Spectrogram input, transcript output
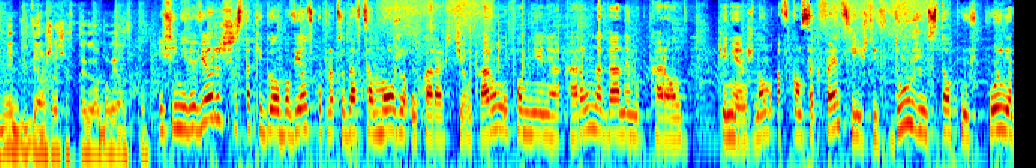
nie wiążę się z tego obowiązku? Jeśli nie wywiążesz się z takiego obowiązku, pracodawca może ukarać Cię karą upomnienia, karą nagany lub karą pieniężną, a w konsekwencji, jeśli w dużym stopniu wpłynie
